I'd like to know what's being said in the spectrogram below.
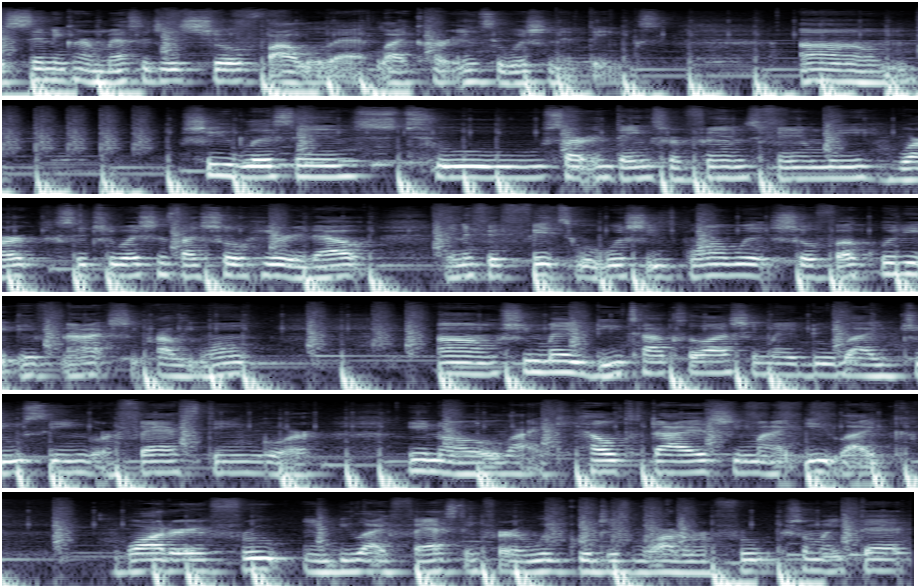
is sending her messages. She'll follow that like her intuition and things. Um, she listens to certain things from friends, family, work situations. Like she'll hear it out, and if it fits with what she's going with, she'll fuck with it. If not, she probably won't. Um, she may detox a lot. She may do like juicing or fasting or, you know, like health diet. She might eat like water and fruit and be like fasting for a week with just water and fruit or something like that.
